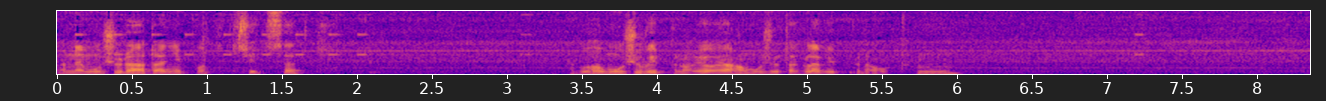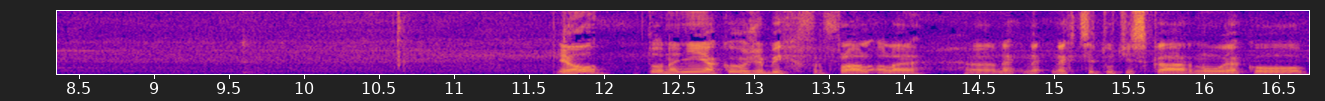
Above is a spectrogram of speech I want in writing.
A nemůžu dát ani pod 30. Nebo ho můžu vypnout, jo, já ho můžu takhle vypnout. Hm? Jo, to není jako, že bych frflal, ale eh, ne, ne, nechci tu tiskárnu jako,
